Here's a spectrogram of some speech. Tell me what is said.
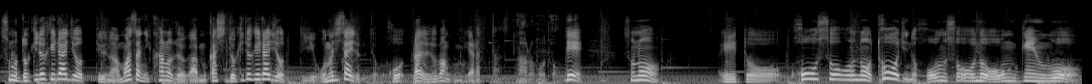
そのドキドキラジオっていうのはまさに彼女が昔ドキドキラジオっていう同じタイトルでほラジオ番組やられてたんです。えなるほど。でその、えー、と放送の当時の放送の音源を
